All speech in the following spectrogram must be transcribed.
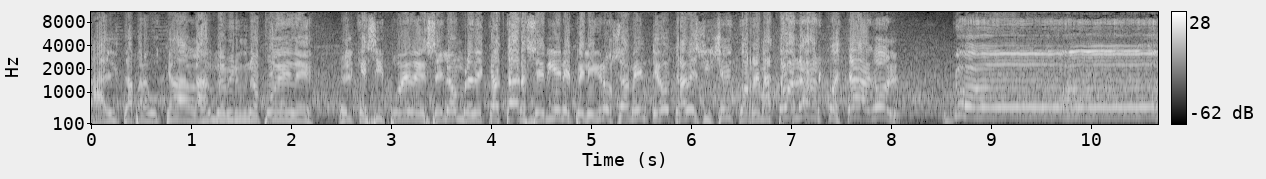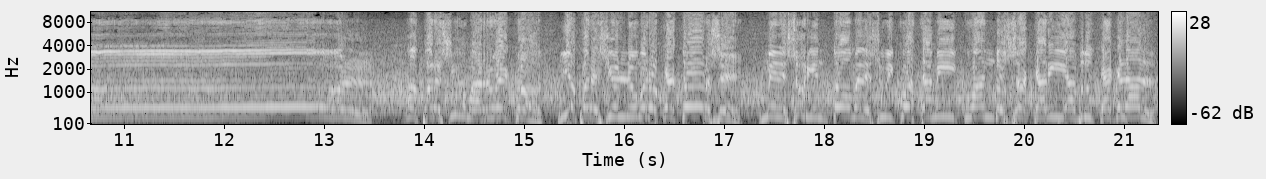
Salta para buscarla, Aldavirud no puede. El que sí puede es el hombre de Qatar. Se viene peligrosamente otra vez y remató al arco. Está gol. Gol. Apareció Marruecos y apareció el número 14. Me desorientó, me desubicó hasta mí cuando sacaría Abducaglal.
